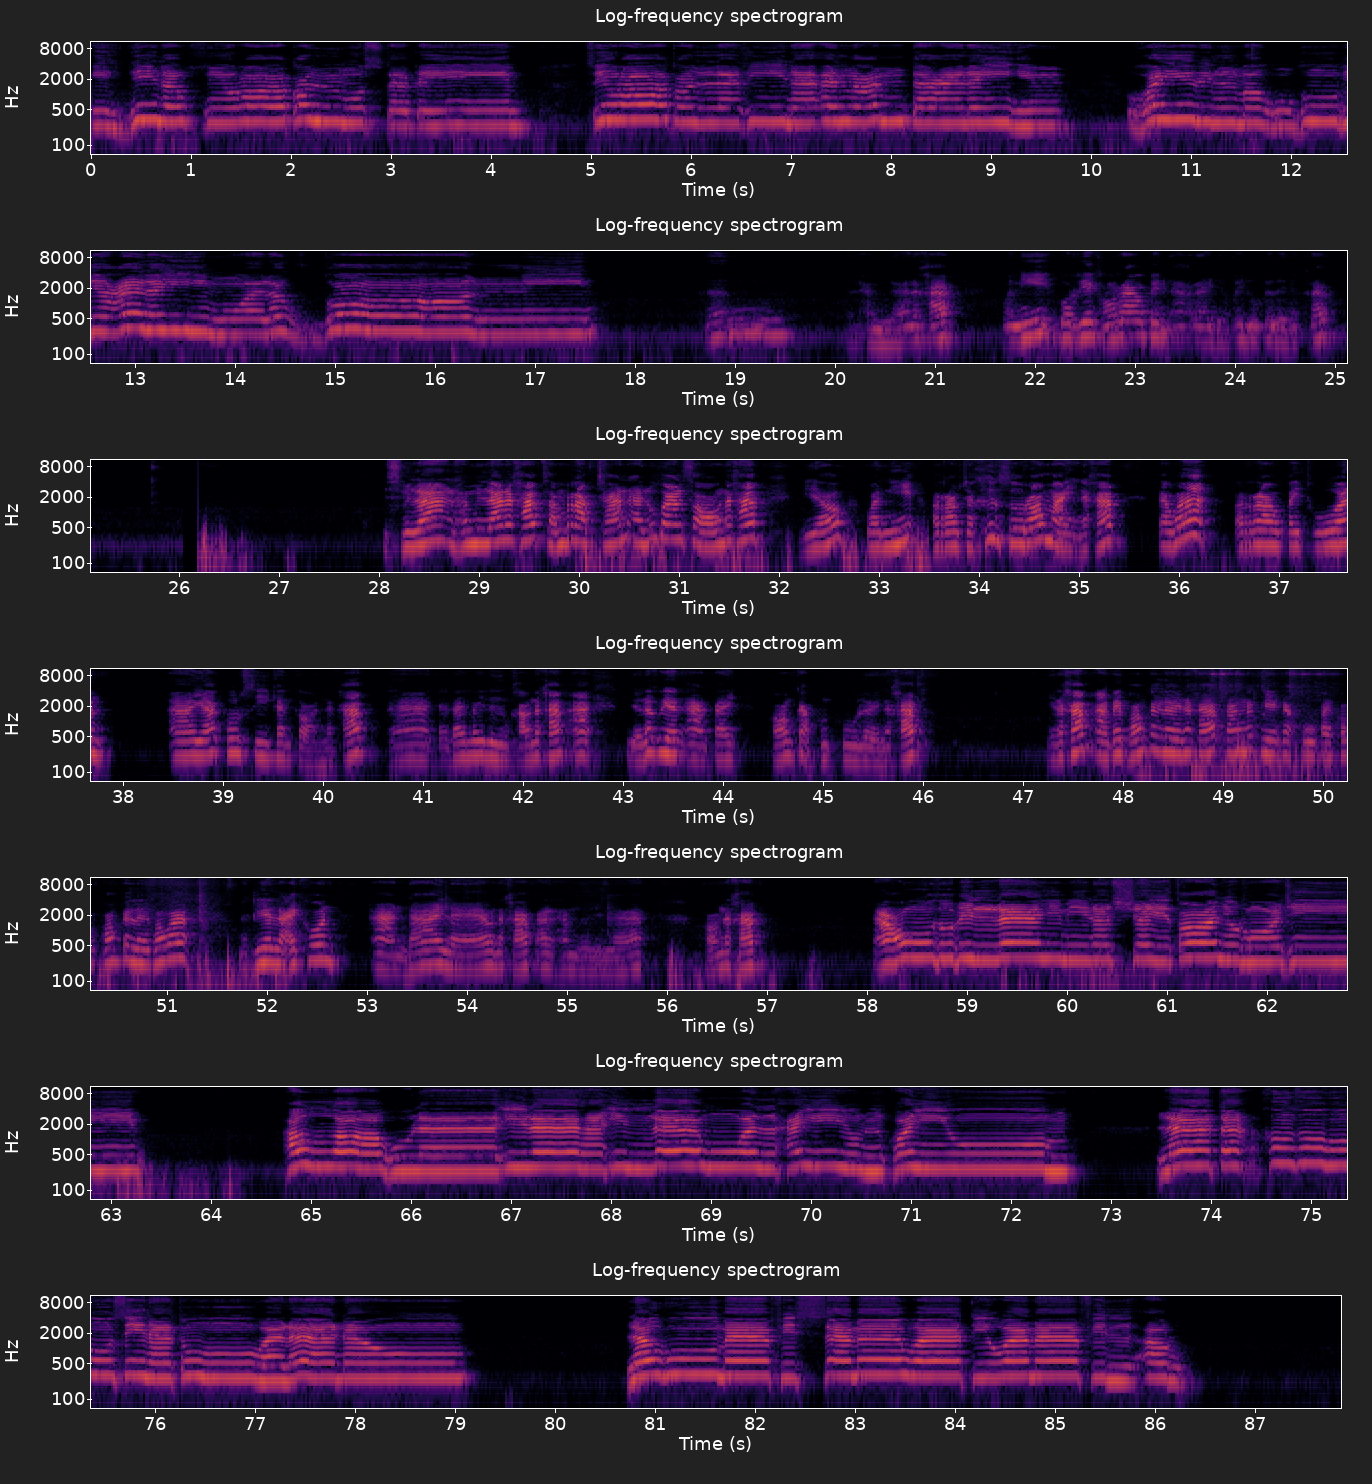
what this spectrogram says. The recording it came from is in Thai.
اهدنا الصراط المستقيم صراط الذين أنعمت عليهم غير المغضوب عليهم ولا الضالين آمين อัลฮัมดุลิลลาห์นะครับ วันนี้บทเรียนของเราเป็นอะไร เดี๋ยวไปดูกันเลยนะครับ บิสมิลลาห์อัลฮัมดุลิลลาห์นะครับสำหรับชั้นอนุบาลสองนะครับ เดี๋ยววันนี้เราจะขึ้นซูราะห์ใหม่นะครับ แต่ว่าเราไปทวนอายะกุรซีกันก่อนนะครับอ่าจะได้ไม่ลืมเขานะครับอ่าเดี๋ยวนักเรียนอ่านไปพร้อมกับคุณครูเลยนะครับเห็นนะครับ อ่านไปพร้อมกันเลยนะครับ ทั้งนักเรียนกับครูไปพร้อมๆกันเลย เพราะว่านักเรียนหลายคนอ่านได้แล้วนะครับอัลฮัมดุลิลละพร้อมนะครับ أعوذ بالله من الشيطان الرجيم. الله لا إله إلا هو الحي القيوم. لا تأخذه سنة ولا نوم. له ما في السماوات وما في الأرض.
